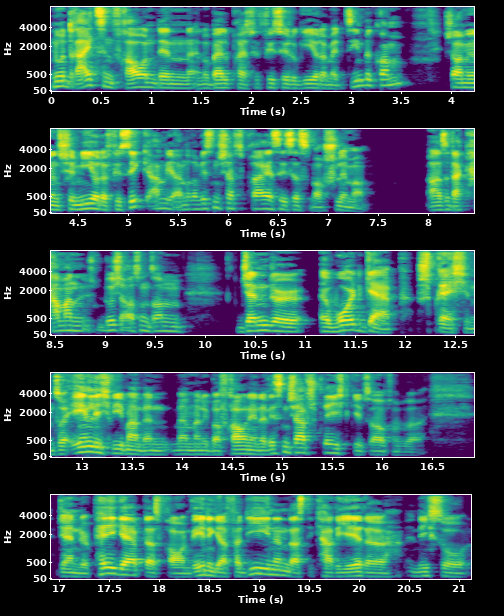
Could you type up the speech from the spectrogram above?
nur 13 Frauen den Nobelpreis für Physiologie oder Medizin bekommen. Schauen wir uns Chemie oder Physik an, die anderen Wissenschaftspreise, ist es noch schlimmer. Also da kann man durchaus in so einem Gender Award Gap sprechen. So ähnlich wie man, wenn, wenn man über Frauen in der Wissenschaft spricht, gibt es auch Gender Pay Gap, dass Frauen weniger verdienen, dass die Karriere nicht so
